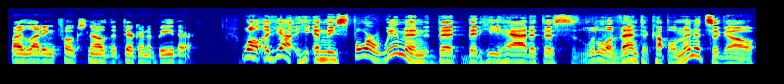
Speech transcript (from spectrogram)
by letting folks know that they're going to be there. Well, uh, yeah, he, and these four women that that he had at this little event a couple minutes ago,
